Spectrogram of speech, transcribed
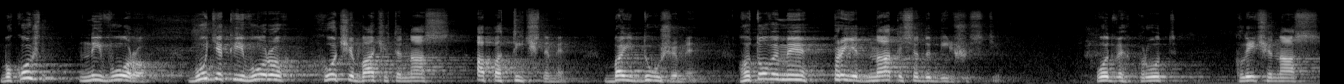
Бо кожний ворог, будь-який ворог хоче бачити нас апатичними, байдужими, готовими приєднатися до більшості. Подвиг Крут кличе нас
